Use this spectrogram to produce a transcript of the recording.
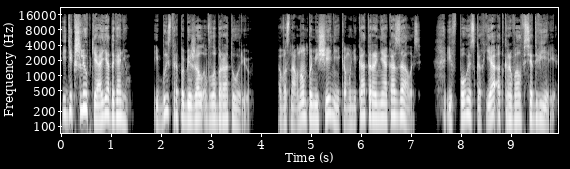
«Иди к шлюпке, а я догоню», и быстро побежал в лабораторию. В основном помещении коммуникатора не оказалось, и в поисках я открывал все двери.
